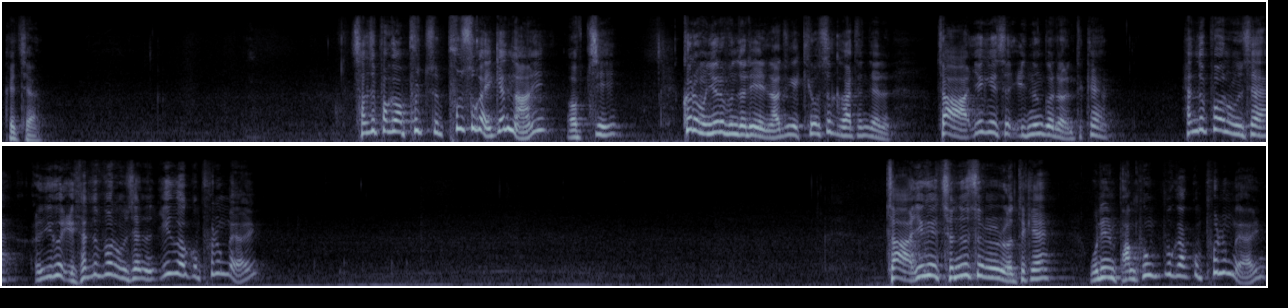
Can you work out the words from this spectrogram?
그쵸? 사주팔자 풀, 수- 풀 수가 있겠나? 이? 없지. 그러면 여러분들이 나중에 키웠을 것 같은 데는, 자, 여기서 있는 거를 어떻게? 핸드폰 운세, 이거, 핸드폰 운세는 이거 갖고 푸는. 이? 자, 이게 천연수를 어떻게? 우리는 방풍부 갖고 푸는 거야. 이-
